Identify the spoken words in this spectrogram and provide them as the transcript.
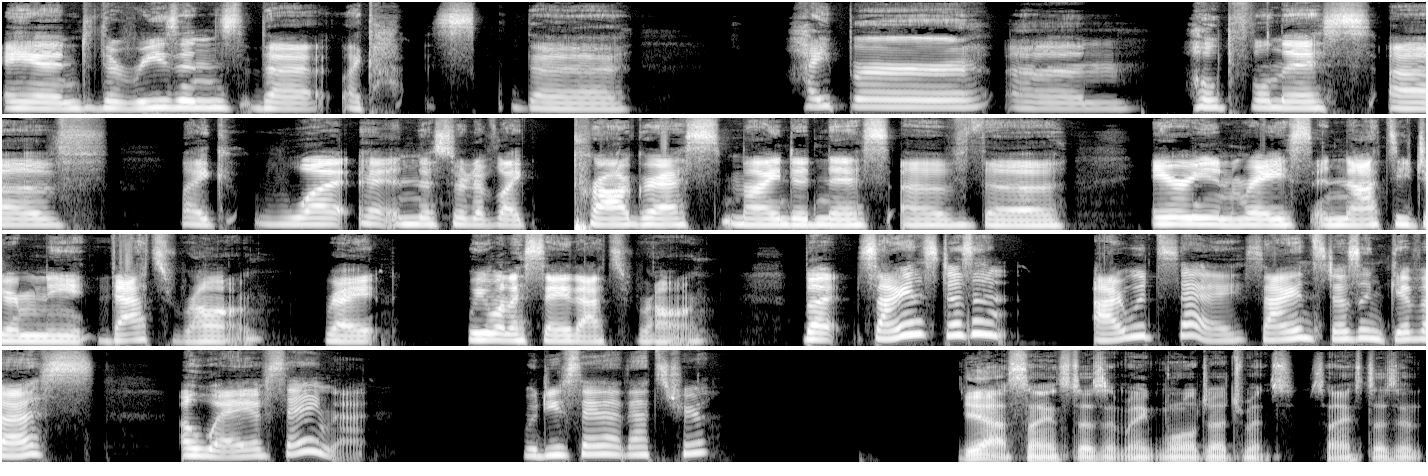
and the reasons the like the hyper um hopefulness of like what and the sort of like progress mindedness of the aryan race in nazi germany that's wrong right we want to say that's wrong but science doesn't, I would say, science doesn't give us a way of saying that. Would you say that that's true? Yeah, science doesn't make moral judgments. Science doesn't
